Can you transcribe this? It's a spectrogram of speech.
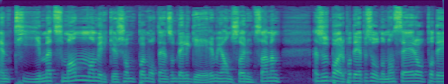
en teamets mann. Han virker som på en måte en som delegerer mye ansvar rundt seg. men jeg synes Bare på de episodene man ser, og på de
